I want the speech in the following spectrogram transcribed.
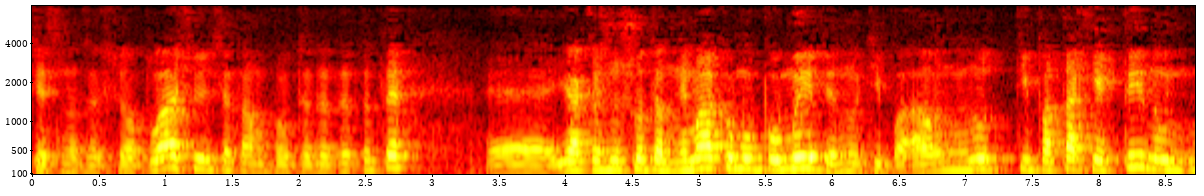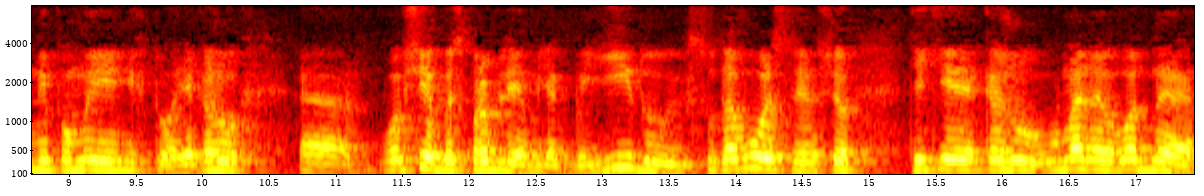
звісно, це все оплачується там. Е, Я кажу, що там нема кому помити, ну, типа, а вони, ну, типа, так як ти, ну не помиє ніхто. Я кажу, е, взагалі без проблем, якби їду з удовольствием, все. Тільки кажу, у мене одне,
